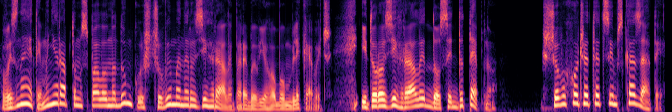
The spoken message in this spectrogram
Ви знаєте, мені раптом спало на думку, що ви мене розіграли, перебив його Бумблякевич. І то розіграли досить дотепно. Що ви хочете цим сказати?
